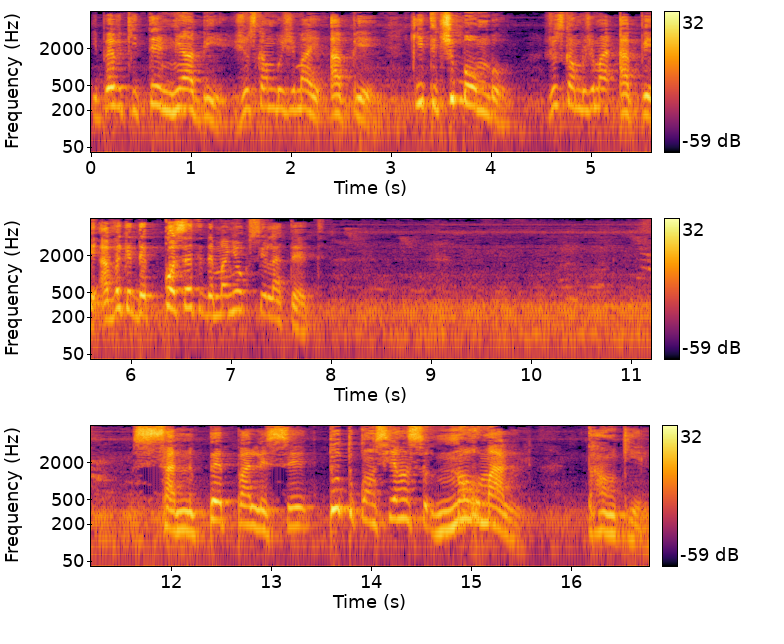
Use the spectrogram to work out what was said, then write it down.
Ils peuvent quitter Niabi jusqu'à Mboujimaï à pied, quitter Chibombo jusqu'à Mboujimaï à pied, avec des cossettes de manioc sur la tête. Ça ne peut pas laisser toute conscience normale tranquille.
